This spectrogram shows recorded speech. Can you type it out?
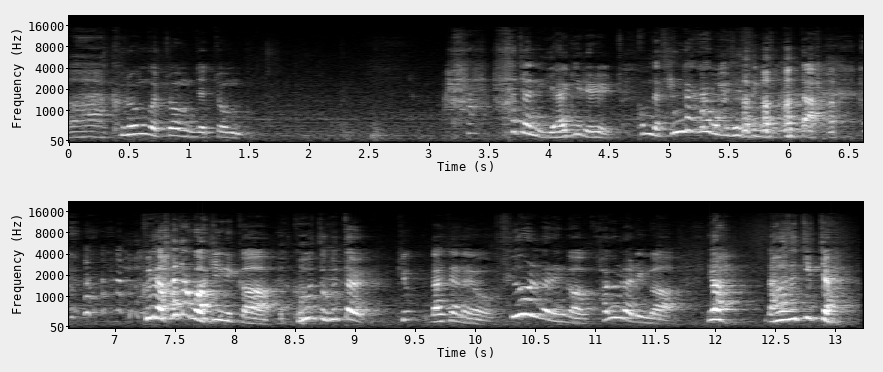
아 그런 거 좀 이제 좀 하, 하자는 이야기를 조금 더 생각하고 하셨으면 좋겠다. 그냥 하자고 하시니까 그것도 그때 기억나잖아요. 수요일 날인가 화요일 날인가 야 나가서 찍자.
